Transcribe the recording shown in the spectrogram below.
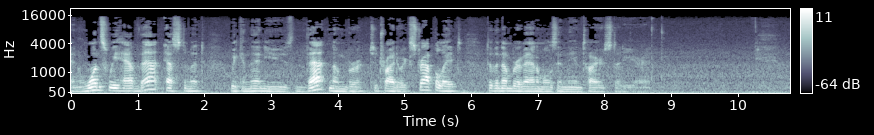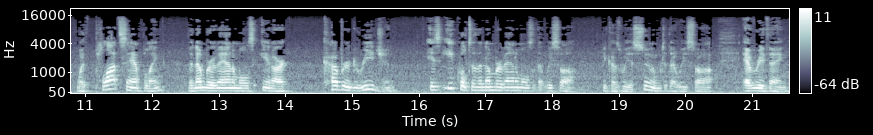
And once we have that estimate, we can then use that number to try to extrapolate to the number of animals in the entire study area. With plot sampling, the number of animals in our covered region is equal to the number of animals that we saw because we assumed that we saw everything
